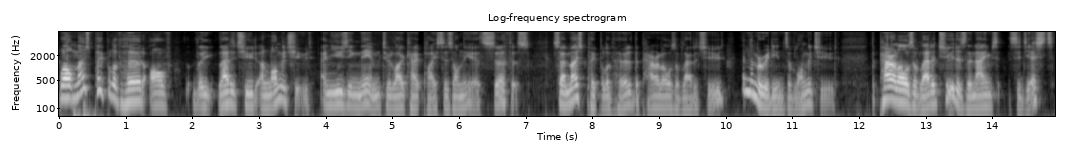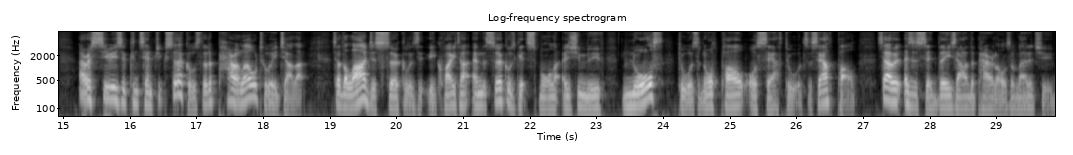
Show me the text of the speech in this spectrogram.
Well, most people have heard of the latitude and longitude and using them to locate places on the Earth's surface. So most people have heard of the parallels of latitude and the meridians of longitude. The parallels of latitude, as the name suggests, are a series of concentric circles that are parallel to each other. So the largest circle is at the equator, and the circles get smaller as you move north towards the North Pole or south towards the South Pole. So, as I said, these are the parallels of latitude.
